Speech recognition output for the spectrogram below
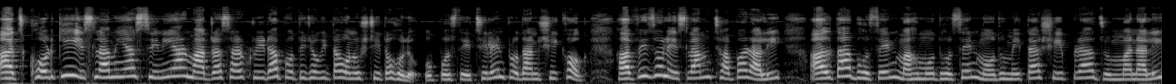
আজ খড়কি, ইসলামিয়া সিনিয়র মাদ্রাসার ক্রীড়া প্রতিযোগিতা অনুষ্ঠিত হল। উপস্থিত ছিলেন প্রধান শিক্ষক হাফিজুল ইসলাম, ছাপার আলী আলতাব হোসেন, মাহমুদ হোসেন, মধুমিতা, শিপ্রা, জুম্মান আলী,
